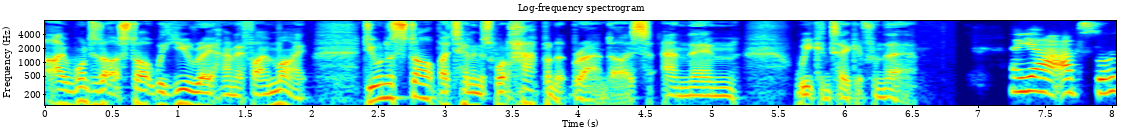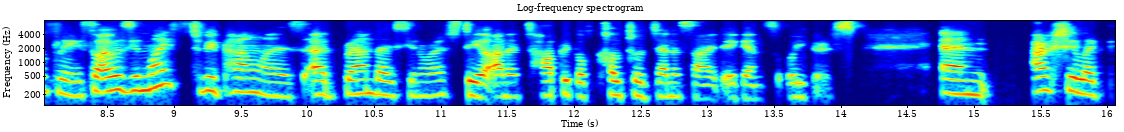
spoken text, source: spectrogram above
I wanted to start with you, Rayhan, if I might. Do you want to start by telling us what happened at Brandeis, and then we can take it from there? Uh, yeah, absolutely. So I was invited to be panelist at Brandeis University on a topic of cultural genocide against Uyghurs. And actually, like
